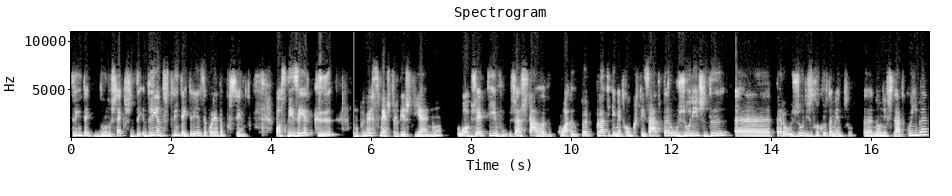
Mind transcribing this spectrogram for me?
30, de um dos sexos de, de entre 33% a 40%. Posso dizer que no primeiro semestre deste ano o objetivo já estava praticamente concretizado para os júris de, uh, para os júris de recrutamento uh, na Universidade de Coimbra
